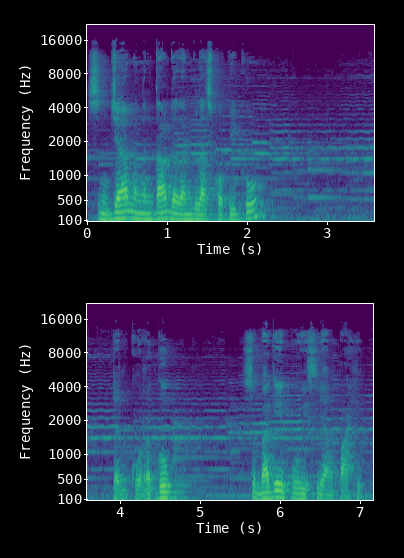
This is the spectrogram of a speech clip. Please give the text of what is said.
Senja mengental dalam gelas kopiku dan kureguk sebagai puisi yang pahit.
